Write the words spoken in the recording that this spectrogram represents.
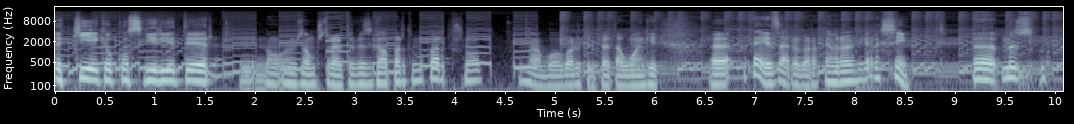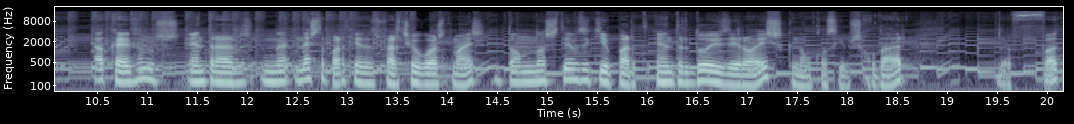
aqui é que eu conseguiria ter, e não, vamos não mostrar outra vez aquela parte do meu quarto, porque não, não boa, agora o tripé está wonky, uh, ok, é zero, agora. A câmera vai ficar assim, uh, mas Ok, vamos entrar nesta parte, que é das partes que eu gosto mais. Então, nós temos aqui a parte entre dois heróis, que não conseguimos rodar. The fuck?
